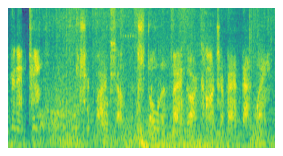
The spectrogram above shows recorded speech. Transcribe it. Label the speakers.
Speaker 1: talking in teeth. You should find some stolen Vanguard contraband that way.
